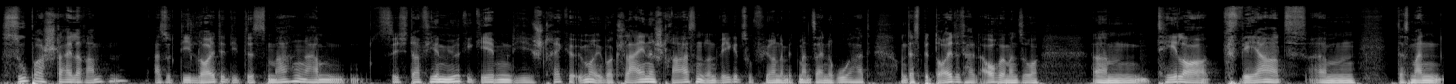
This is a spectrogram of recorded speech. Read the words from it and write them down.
super steile Rampen also die Leute, die das machen, haben sich da viel Mühe gegeben, die Strecke immer über kleine Straßen und Wege zu führen, damit man seine Ruhe hat. Und das bedeutet halt auch, wenn man so ähm, Täler quert, ähm, dass man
